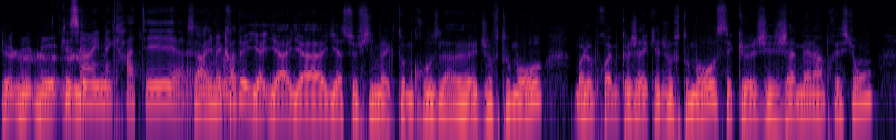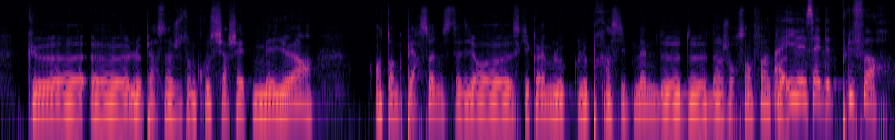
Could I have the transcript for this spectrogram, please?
le, le, le- Que c'est un remake raté. euh, c'est un remake raté. Il y a, il y, a, il y, a, y a ce film avec Tom Cruise, là, Edge of Tomorrow. Moi, le problème que j'ai avec Edge of Tomorrow, c'est que j'ai jamais l'impression que euh, euh, le personnage de Tom Cruise cherche à être meilleur en tant que personne. C'est-à-dire, euh, ce qui est quand même le, le principe même de- de- d'un jour sans fin. Quoi. bah, il essaye d'être plus fort.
